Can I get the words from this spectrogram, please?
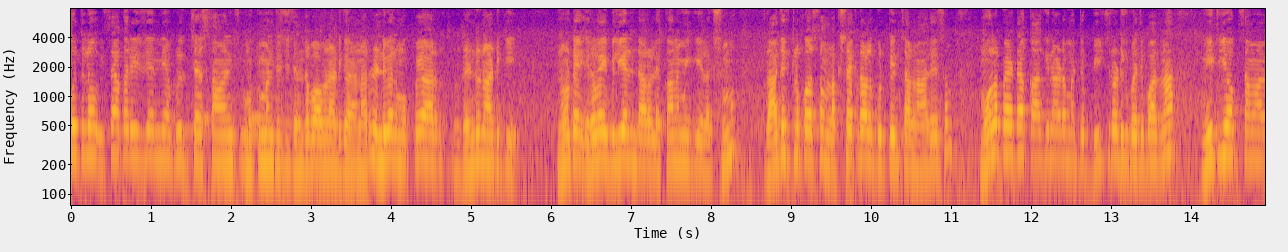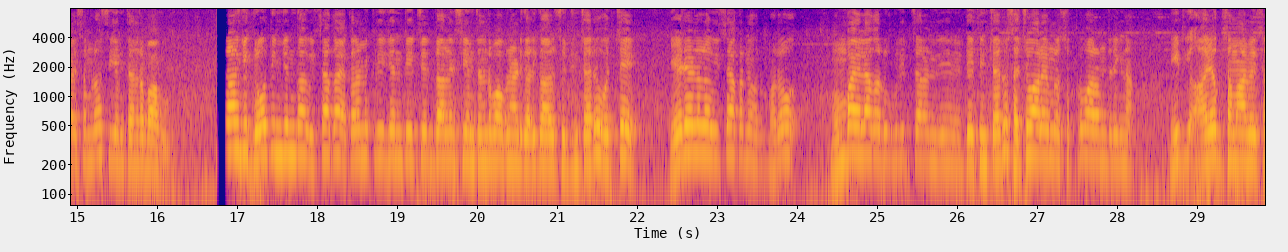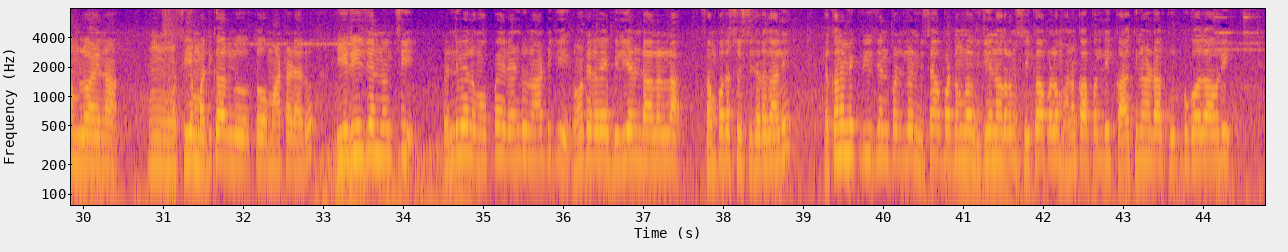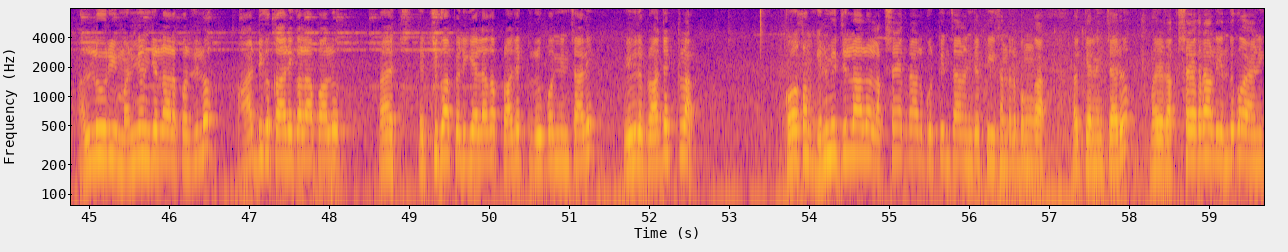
గతిలో విశాఖ రీజియన్ని అభివృద్ధి చేస్తామని ముఖ్యమంత్రి శ్రీ చంద్రబాబు నాయుడు గారు అన్నారు. రెండు వేల ముప్పై ఆరు రెండు నాటికి నూట ఇరవై బిలియన్ డాలర్ల ఎకానమీకి లక్ష్యం ప్రాజెక్టుల కోసం లక్ష ఎకరాలు గుర్తించాలన్న ఆదేశం. మూలపేట కాకినాడ మధ్య బీచ్ రోడ్డుకి ప్రతిపాదన. నీతి యోగ్ సమావేశంలో సీఎం చంద్రబాబు. రాష్ట్రానికి గ్రోత్ ఇంజిన్గా విశాఖ ఎకనామిక్ రీజియన్ తీర్చిదిద్దాలని సీఎం చంద్రబాబు నాయుడు గారు అధికారులు సూచించారు. వచ్చే ఏడేళ్ళలో విశాఖను మరో ముంబైలాగా రూపుదిద్దాలని నిర్దేశించారు. సచివాలయంలో శుక్రవారం జరిగిన నీతి ఆయోగ్ సమావేశంలో ఆయన సీఎం అధికారులతో మాట్లాడారు. ఈ రీజియన్ నుంచి రెండు వేల ముప్పై రెండు నాటికి నూట ఇరవై బిలియన్ డాలర్ల సంపద సృష్టి జరగాలి. ఎకనామిక్ రీజియన్ పరిధిలోని విశాఖపట్నంలో విజయనగరం శ్రీకాకుళం అనకాపల్లి కాకినాడ తూర్పుగోదావరి అల్లూరి మన్యం జిల్లాల పరిధిలో ఆర్థిక కార్యకలాపాలు హెచ్చుగా పెరిగేలాగా ప్రాజెక్టు రూపొందించాలి. వివిధ ప్రాజెక్టుల కోసం ఎనిమిది జిల్లాల్లో లక్ష ఎకరాలు గుర్తించాలని చెప్పి ఈ సందర్భంగా వ్యాఖ్యానించారు. మరి లక్ష ఎకరాలు ఎందుకు ఆయన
